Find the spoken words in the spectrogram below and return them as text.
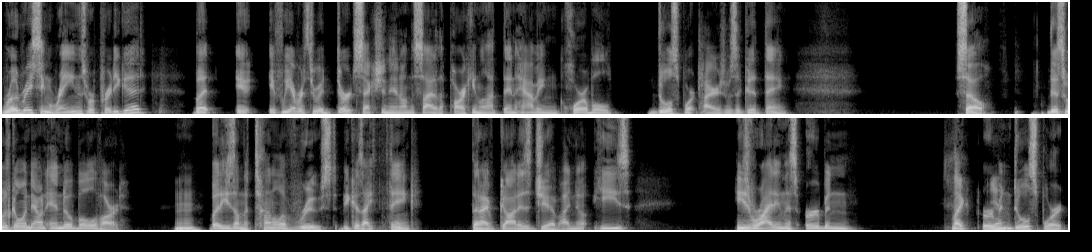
Road racing rains were pretty good, but it if we ever threw a dirt section in on the side of the parking lot, then having horrible dual sport tires was a good thing. So this was going down Endo Boulevard, Mhm. but he's on the tunnel of Roost because I think that I've got his jib. I know he's he's riding this urban like urban Yeah. dual sport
